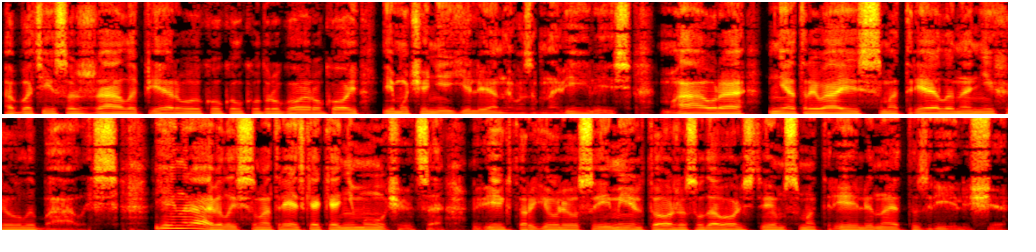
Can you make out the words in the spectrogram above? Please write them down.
Аббатиса сжала первую куколку другой рукой, и мучения Елены возобновились. Маура, не отрываясь, смотрела на них, них и улыбалась. Ей нравилось смотреть, как они мучаются. Виктор, Юлиус и Эмиль тоже с удовольствием смотрели на это зрелище.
